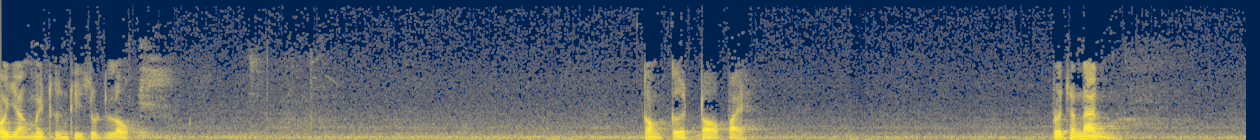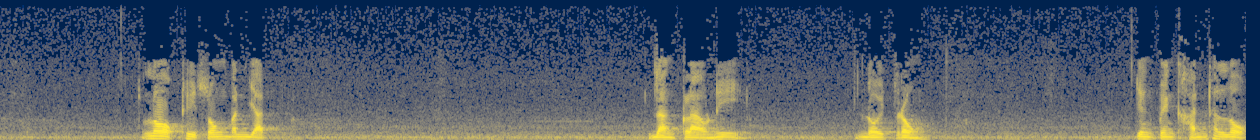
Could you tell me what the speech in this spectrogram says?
ก็ยังไม่ถึงที่สุดโลก ต้องเกิดต่อไป เพราะฉะนั้น โลกที่ทรงบัญญัติ ดังกล่าวนี้โดยตรง จึงเป็นขันธโลก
